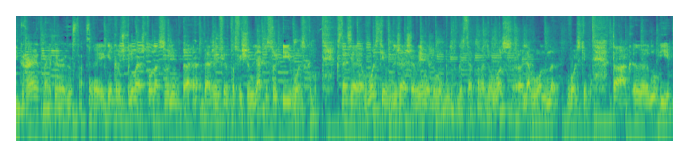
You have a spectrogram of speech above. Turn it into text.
играет на этой радиостанции. Э, Я, короче, понимаю, что у нас сегодня, э, опять же, эфир посвящен Ляпису и Вольскому. Кстати, Вольский в ближайшее время, я думаю, будет в гостях на Радио ВОЗ. э, Лявон Вольский. Так, ну и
